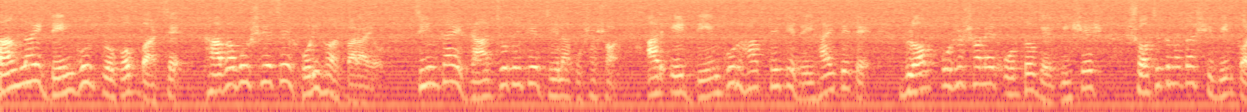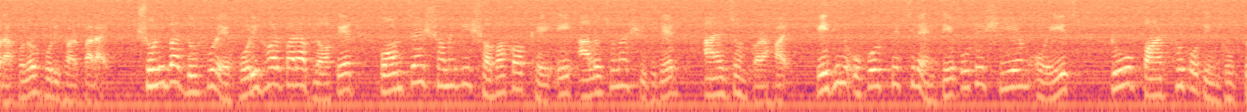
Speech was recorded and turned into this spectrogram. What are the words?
বাংলায় ডেঙ্গুর প্রকোপ বাড়ছে। থাবা বসিয়েছে হরিহর পাড়ায়ও চিন্তায় রাজ্য থেকে জেলা প্রশাসন। আর এই ডেঙ্গুর হাত থেকে রেহাই পেতে ব্লক প্রশাসনের উদ্যোগে বিশেষ সচেতনতা শিবির করা হলো হরিহর পাড়ায় শনিবার দুপুরে হরিহরপাড়া ব্লকের পঞ্চায়েত সমিতির সভাকক্ষে এই আলোচনা শিবিরের আয়োজন করা হয়। এদিন উপস্থিত ছিলেন deputy CMOH two Parthapratim Gupta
